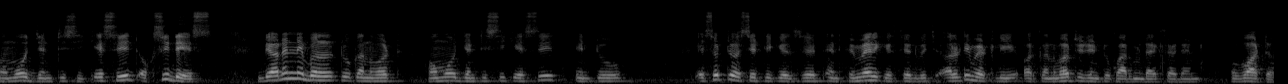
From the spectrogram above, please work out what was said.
homogentisic acid oxidase, they are unable to convert homogentisic acid into acetoacetic acid and fumaric acid which ultimately are converted into carbon dioxide and water.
